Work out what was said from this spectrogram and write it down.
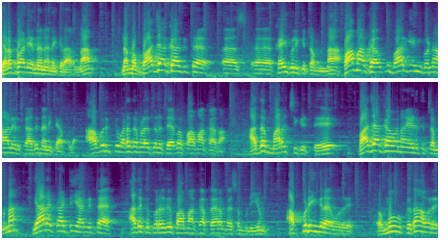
எடப்பாடி என்ன நினைக்கிறாருன்னா நம்ம பாஜக கிட்ட கை குலுக்கிட்டோம்னா பாமகவுக்கு பார்கெயின் பண்ண ஆள் இருக்காதுன்னு நினைக்காப்புல. அவருக்கு வட தமிழகத்தில் தேவை பாமக தான். அதை மறைச்சிக்கிட்டு பாஜகவை நான் எடுத்துட்டோம்னா யாரை காட்டி என்கிட்ட அதுக்கு பிறகு பாமக பேரம் பேச முடியும்? அப்படிங்கிற ஒரு மூவுக்கு தான் அவர்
